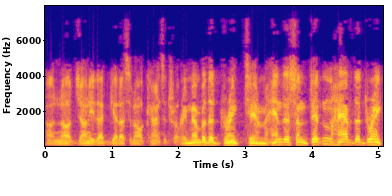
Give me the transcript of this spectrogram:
Oh, no, Johnny, that'd get us in all kinds of trouble. Remember the drink, Tim. Henderson didn't have the drink.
